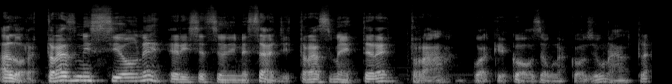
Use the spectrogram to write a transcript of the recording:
Allora, trasmissione e ricezione di messaggi, trasmettere tra qualche cosa, una cosa e un'altra,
